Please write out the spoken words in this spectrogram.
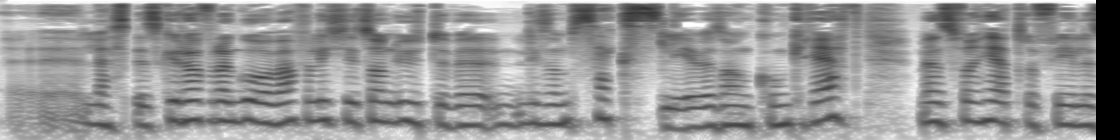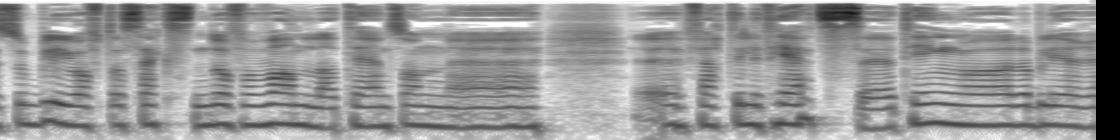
eh, lesbisk. For det går i hvert fall ikke sånn utover liksom, sexlivet sånn konkret. Mens for heterofile så blir jo ofte sexen da forvandla til en sånn eh, fertilitetsting, og det blir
